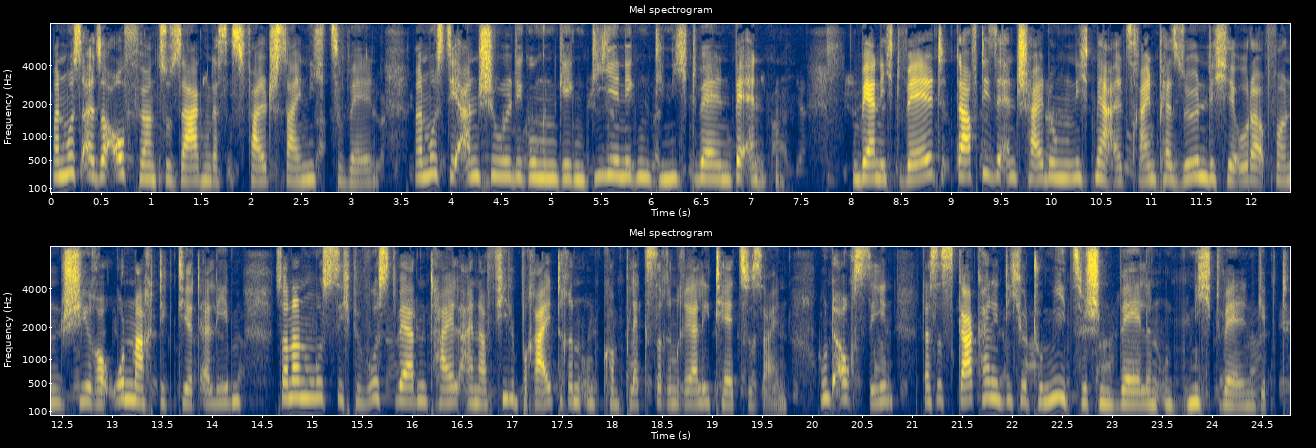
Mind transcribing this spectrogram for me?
Man muss also aufhören zu sagen, dass es falsch sei, nicht zu wählen. Man muss die Anschuldigungen gegen diejenigen, die nicht wählen, beenden. Wer nicht wählt, darf diese Entscheidungen nicht mehr als rein persönliche oder von schierer Ohnmacht diktiert erleben, sondern muss sich bewusst werden, Teil einer viel breiteren und komplexeren Realität zu sein und auch sehen, dass es gar keine Dichotomie zwischen Wählen und Nichtwählen gibt.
